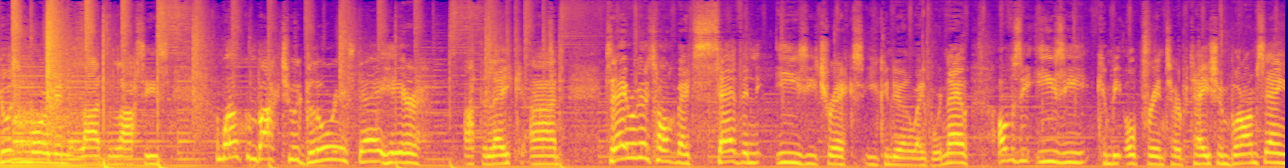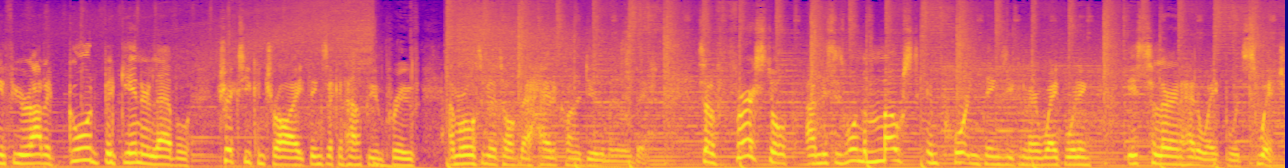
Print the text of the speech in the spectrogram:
morning lads and lassies and welcome back to a glorious day here at the lake and today we're going to talk about seven easy tricks you can do on a wakeboard. Now obviously easy can be up for interpretation but I'm saying if you're at a good beginner level tricks you can try, things that can help you improve and we're also going to talk about how to kind of do them a little bit. So first up, and this is one of the most important things you can learn wakeboarding, is to learn how to wakeboard switch.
